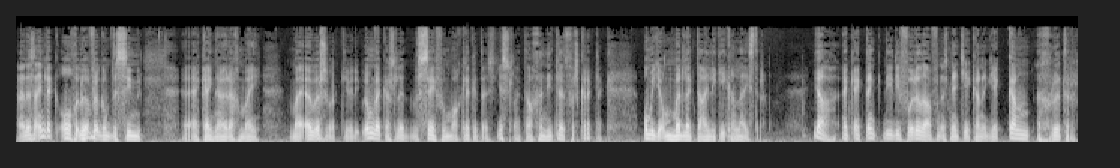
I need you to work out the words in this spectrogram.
en dit is eintlik ongelooflik om te sien. Ek kyk nou reg my my ouers ook, jy weet die oomblik as hulle besef hoe maklik dit is. Jesus, like, dan geniet hulle dit verskriklik omdat jy onmiddellik daai liedjie kan luister. Ja, ek ek dink die die voordeel daarvan is net jy kan jy kan 'n groter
